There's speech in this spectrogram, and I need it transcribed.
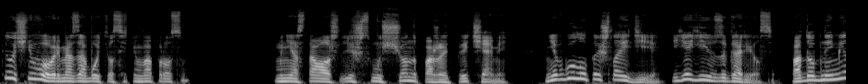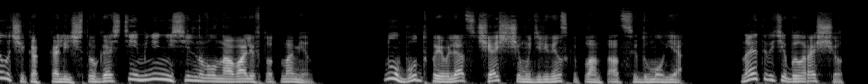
«Ты очень вовремя озаботился этим вопросом». Мне оставалось лишь смущенно пожать плечами. Мне в голову пришла идея, и я ею загорелся. Подобные мелочи, как количество гостей, меня не сильно волновали в тот момент. Ну, будут появляться чаще, чем у деревенской плантации, думал я. На это ведь и был расчет.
